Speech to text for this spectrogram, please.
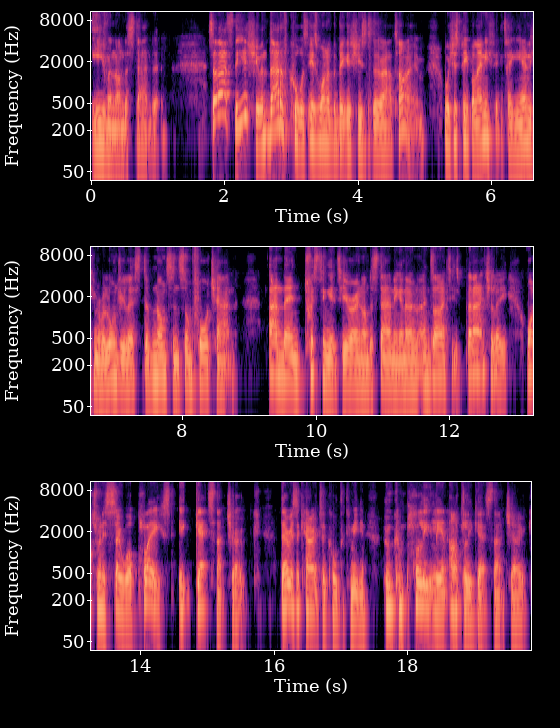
even understand it. So that's the issue. And that, of course, is one of the big issues of our time, which is people anything, taking anything from a laundry list of nonsense on 4chan and then twisting it to your own understanding and own anxieties. But actually, Watchmen is so well placed, it gets that joke. There is a character called the comedian who completely and utterly gets that joke.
